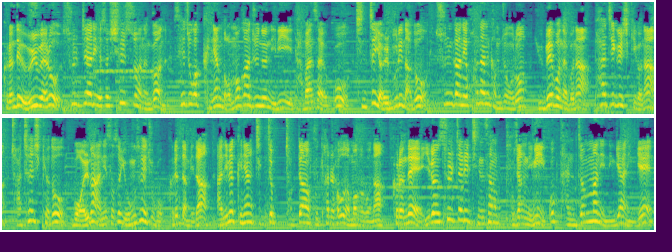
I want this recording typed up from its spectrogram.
그런데 의외로 술자리에서 실수하는 건 세조가 그냥 넘어가주는 일이 다반사였고 진짜 열불이 나도 순간의 화난 감정으로 유배 보내거나 파직을 시키거나 좌천시켜도 뭐 얼마 안 있어서 용서해주고 그랬답니다. 아니면 그냥 직접 적당한 구타를 하고 넘어가거나 그런데 이런 술자리 진상 부장님이 꼭 단점만 있는 게 아닌 게이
